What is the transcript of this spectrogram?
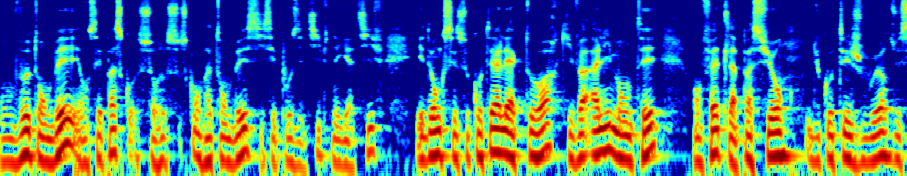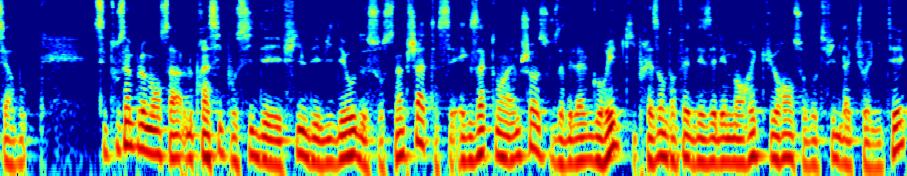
on veut tomber et on ne sait pas sur ce qu'on va tomber, si c'est positif, négatif. Et donc c'est ce côté aléatoire qui va alimenter en fait la passion du côté joueur du cerveau. C'est tout simplement ça. Le principe aussi des fils des vidéos de sur Snapchat, c'est exactement la même chose. Vous avez l'algorithme qui présente en fait des éléments récurrents sur votre fil d'actualité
